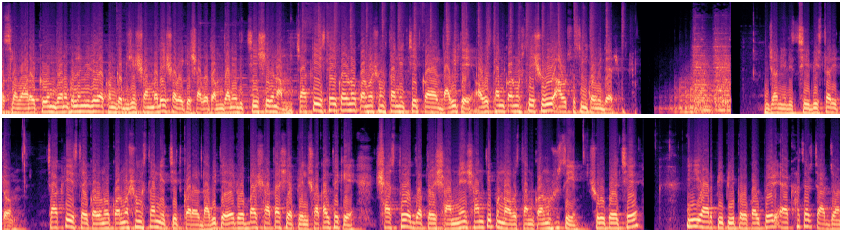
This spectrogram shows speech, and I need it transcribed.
আসসালামু আলাইকুম। জনকল্যাণ নিউজের এখনকার বিশেষ সংবাদে সবাইকে স্বাগতম। জানিয়ে দিচ্ছি শিরোনাম। চাকরি স্থায়ীকরণ ও কর্মসংস্থান নিশ্চিত করার দাবিতে অবস্থান কর্মসূচি শুরু আউটসোর্সিং কর্মীদের। জানিয়ে দিচ্ছি বিস্তারিত। চাকরি স্থায়ীকরণ ও কর্মসংস্থান নিশ্চিত করার দাবিতে রোববার সাতাশ এপ্রিল সকাল থেকে স্বাস্থ্য অধিদপ্তরের সামনে শান্তিপূর্ণ অবস্থান কর্মসূচি শুরু করেছে ইআরপিপি প্রকল্পের এক হাজার চারজন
